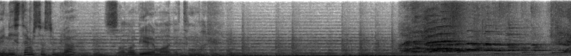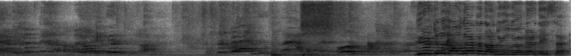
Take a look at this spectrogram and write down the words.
Beni istemişsin Sümbül ağa. Sana bir emanetim var. Avluya kadar duyuluyor neredeyse.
